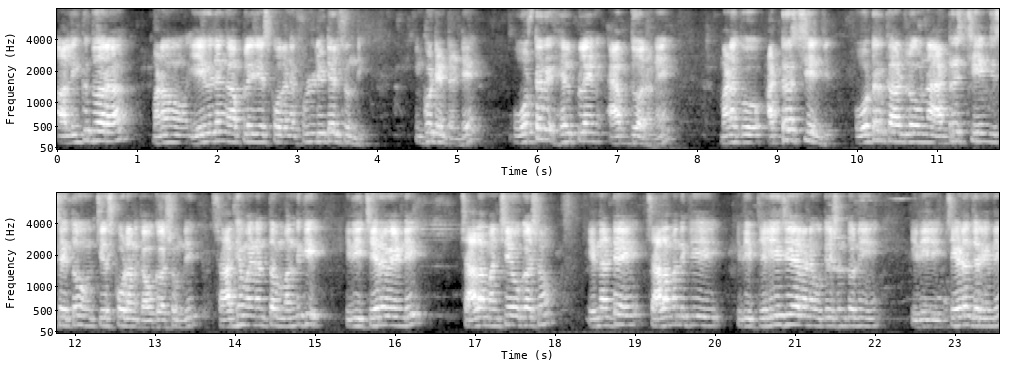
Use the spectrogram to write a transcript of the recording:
ఆ లింక్ ద్వారా మనం ఏ విధంగా అప్లై చేసుకోవాలనే ఫుల్ డీటెయిల్స్ ఉంది. ఇంకోటి ఏంటంటే ఓటర్ హెల్ప్ లైన్ యాప్ ద్వారానే మనకు అడ్రస్ చేంజ్ ఓటర్ కార్డులో ఉన్న అడ్రస్ చేంజ్ సైతం చేసుకోవడానికి అవకాశం ఉంది. సాధ్యమైనంత మందికి ఇది చేరవేయండి. చాలా మంచి అవకాశం. ఏంటంటే చాలామందికి ఇది తెలియజేయాలనే ఉద్దేశంతో ఇది చేయడం జరిగింది.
